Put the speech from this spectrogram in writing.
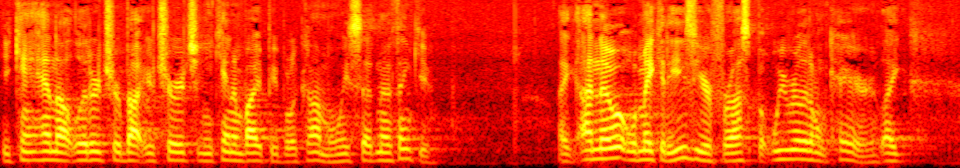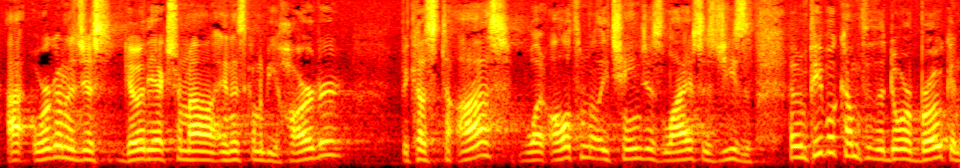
you can't hand out literature about your church, and you can't invite people to come. And we said, no, thank you. Like, I know it will make it easier for us, but we really don't care. Like, I, we're going to just go the extra mile, and it's going to be harder because to us, what ultimately changes lives is Jesus. And when people come through the door broken,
